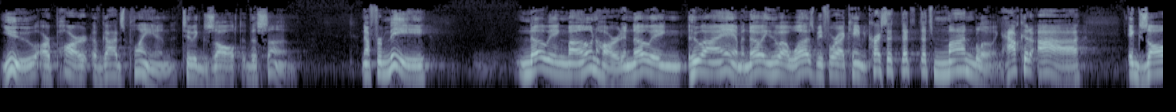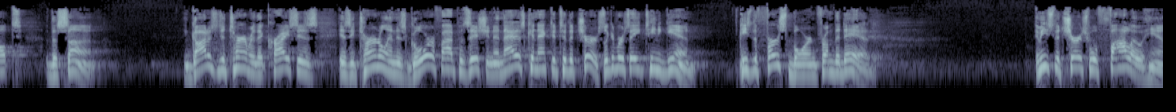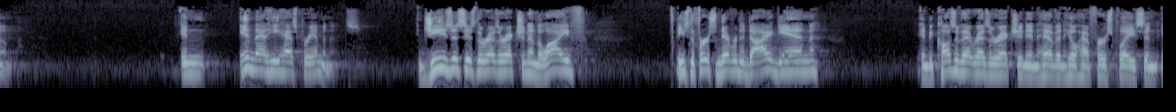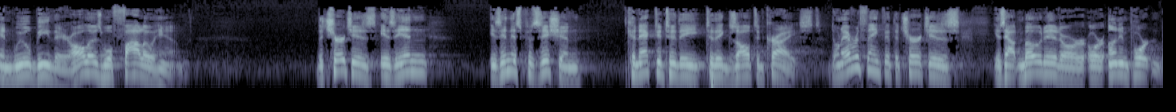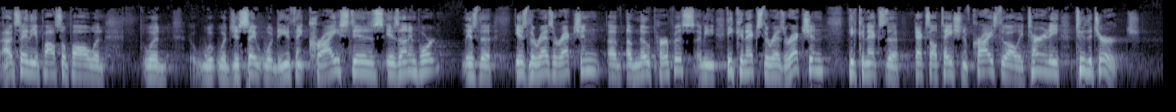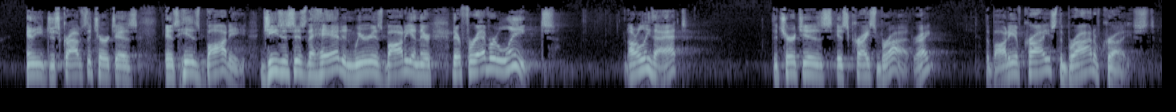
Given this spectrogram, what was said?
You are part of God's plan to exalt the Son. Now, for me, knowing my own heart and knowing who I am and knowing who I was before I came to Christ, that, that that's mind blowing. How could I exalt the Son? God has determined that Christ is, is eternal in this glorified position, and that is connected to the church. Look at verse 18 again. He's the firstborn from the dead. It means the church will follow him. In, in that he has preeminence. Jesus is the resurrection and the life. He's the first never to die again. And because of that resurrection in heaven, he'll have first place and, and we'll be there. All those will follow him. The church is, is, in, is in this position connected to the, to the exalted Christ. Don't ever think that the church is, is outmoded or, or unimportant. I would say the Apostle Paul would, would, would just say, well, do you think Christ is, is unimportant? Is the, is the resurrection of, of no purpose? I mean, he connects the resurrection, he connects the exaltation of Christ through all eternity to the church. And he describes the church as, as his body. Jesus is the head, and we're his body, and they're, they're forever linked. Not only that, the church is, is Christ's bride, right? The body of Christ, the bride of Christ.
